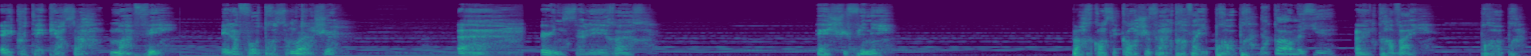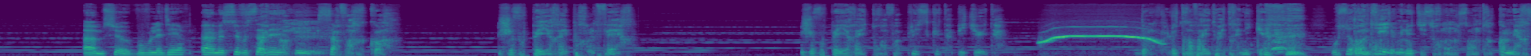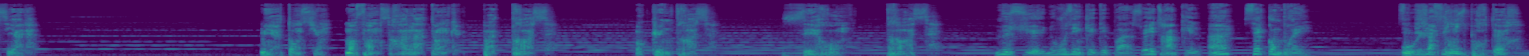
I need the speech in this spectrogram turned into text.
Écoutez bien ça, ma vie et la vôtre sont Ouais. en jeu. Euh, une seule erreur. Et je suis fini. Par conséquent, je veux un travail propre. d'accord, monsieur. Un travail propre. Ah, monsieur, vous voulez dire? Ah, monsieur, vous savez... Weapon, savoir quoi? Je vous payerai pour le faire. Je vous payerai trois fois plus que d'habitude. Donc, le travail doit être nickel. Où Dans deux seront-ils minutes, ils seront au centre commercial. Mais attention, ma femme sera là donc. Pas de trace. Aucune trace. Zéro trace. Monsieur, ne vous inquiétez pas, soyez tranquille, hein? C'est compris. C'est Où est déjà le fini. transporteur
